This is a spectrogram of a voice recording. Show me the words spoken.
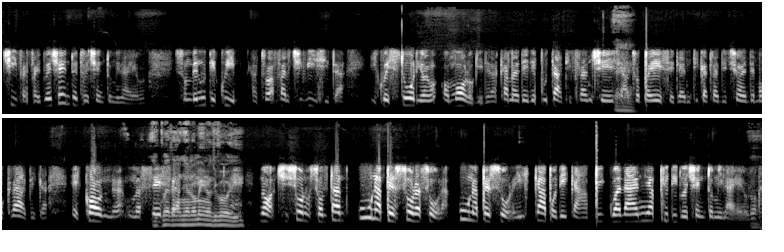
cifre fra i 200 e i 300 mila euro. Sono venuti qui a, a, farci visita i questori omologhi della Camera dei Deputati francese, eh. altro paese di antica tradizione democratica, e con una stessa... E guadagnano meno di voi? Eh, no, ci sono soltanto una persona sola, una persona, il capo dei capi, guadagna più di 200 mila euro.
